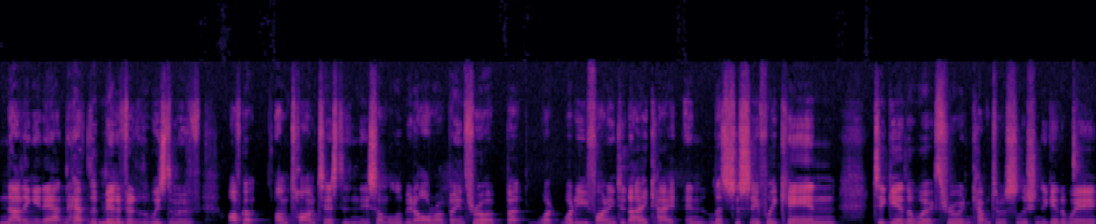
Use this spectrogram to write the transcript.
nutting it out and have the Mm. benefit of the wisdom of I've got I'm time tested in this. I'm a little bit older. I've been through it. But what what are you finding today, Kate? And let's just see if we can together work through it and come to a solution together. Where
